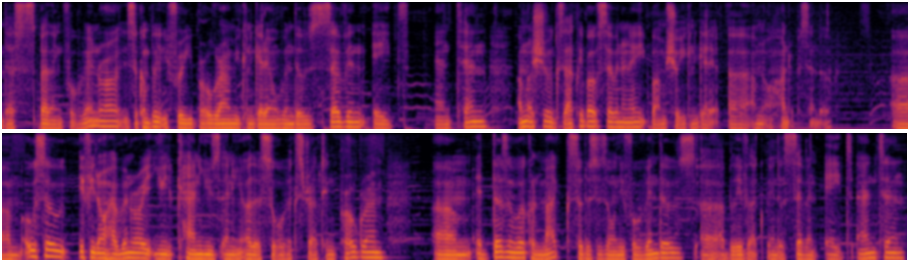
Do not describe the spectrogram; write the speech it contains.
that's spelling for WinRAR. It's a completely free program. You can get it on Windows 7, 8, and 10. I'm not sure exactly about 7 and 8, but I'm sure you can get it. Uh, I'm not 100% though. Um, also, if you don't have WinRAR, you can use any other sort of extracting program. Um, it doesn't work on Mac, so this is only for Windows. Uh, I believe like Windows 7, 8, and 10.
